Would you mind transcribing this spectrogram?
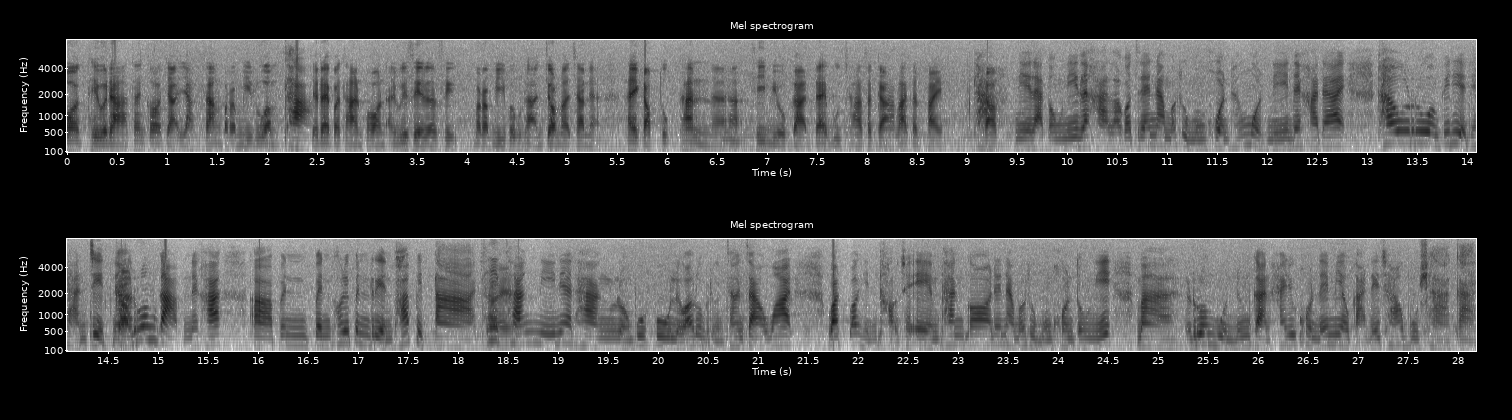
ก็เทวดาท่านก็จะอยากสร้างบารมีร่วม ค่ะจะได้ประทานพรอันวิเศษสิทธิ์บารมีพระพุทธฐานจอมราชันเนี่ยให้กับทุกท่านนะฮะอืมที่มีโอกาสได้บูชาสกการะกันไป ค่ะครับ นี่แหละตรงนี้แหละค่ะเราก็จะได้นำวัตถุมงคลทั้งหมดนี้นะคะ ได้เข้าร่วมพิธีอธิษฐานจิตครันะบร่วมกับนะคะอ่าเป็นเป็นเขาเรียกเป็นเหรียญพระปิดตา ที่ใช่ ครั้งนี้เนี่ยทางหลวงปู่ฟูหรือว่ารวมไปถึงทางเจ้าอาวาดวัดว่าหินเขาชะเอม ท่านก็ได้นำวัตถุมงคลตรงนี้มาร่วมบุญด้วยกันให้ทุกคนได้มีโอกาสได้เช่าบูชากัน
